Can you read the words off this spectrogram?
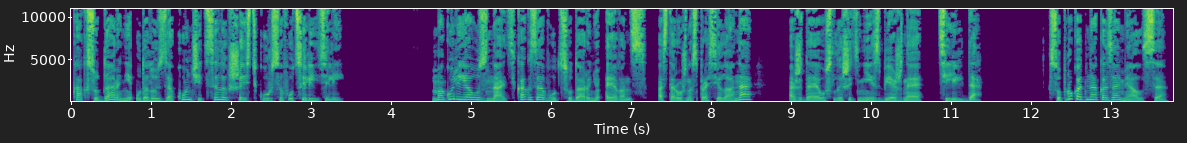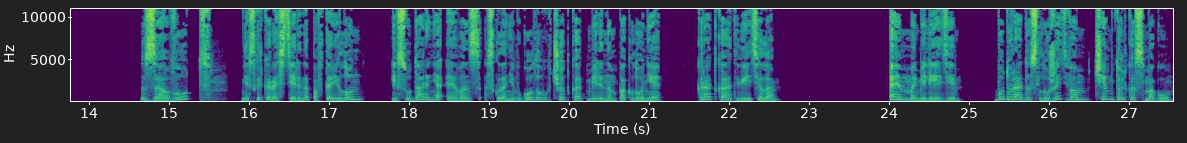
как сударыне удалось закончить целых шесть курсов у целителей. Могу ли я узнать, как зовут сударыню Эванс? осторожно спросила она, ожидая услышать неизбежное Тильда. Супруг однако замялся. Зовут, несколько растерянно повторил он, и сударыня Эванс, склонив голову в четко отмеренном поклоне, кратко ответила: Эмма миледи, буду рада служить вам, чем только смогу.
